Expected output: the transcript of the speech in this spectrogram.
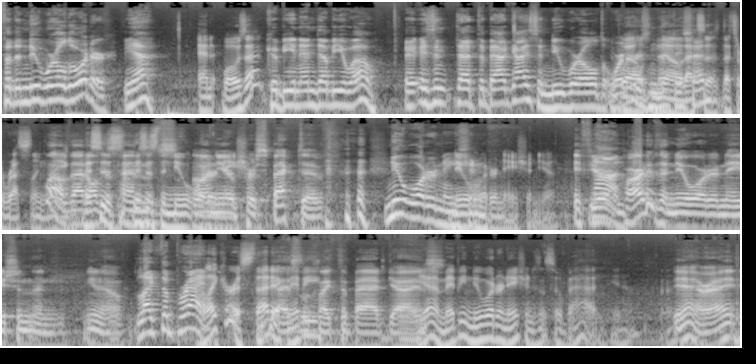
for the New World Order. Yeah, and what was that? could be an NWO. I- Isn't that the bad guys? The New World Order? Well, Isn't that no, they that's said? a that's a wrestling Well, league. that this all is depends this is the new order on your nation. perspective. New Order Nation. New order nation, yeah. If you're None. part of the New Order Nation, then you know Like the bread. I like her you aesthetic. guys maybe look like the bad guys. yeah, maybe new order nation isn't so bad. You know. Yeah, right.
